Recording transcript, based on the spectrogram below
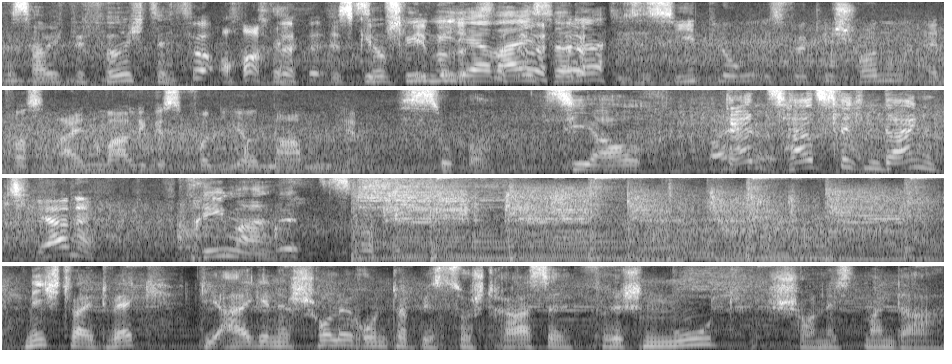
Das habe ich befürchtet. oh, es gibt So viel wie der weiß, oder? Diese Siedlung ist wirklich schon etwas Einmaliges von ihrem Namen her. Super. Sie auch. Ganz herzlichen Dank. Gerne. Prima. Nicht weit weg, die eigene Scholle runter bis zur Straße. Frischen Mut, schon ist man da.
